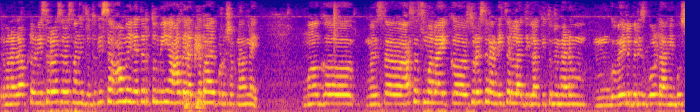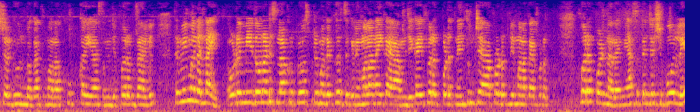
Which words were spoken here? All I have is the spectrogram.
तर मला डॉक्टरनी सरळ सरळ सांगितलं होतं की सहा महिने तर तुम्ही ह्या आजारातून बाहेर पडू शकणार नाहीत. मग असंच मला एक सुरेश सरांनी सल्ला दिला की तुम्ही मॅडम वेलबेरीज गोल्ड आणि बुस्टर घेऊन बघा तुम्हाला खूप काही असं म्हणजे फरक जाणवेल. तर मी म्हणलं नाही एवढे मी दोन अडीच लाख रुपये हॉस्पिटलमध्ये खर्च केले मला नाही काय म्हणजे काही फरक पडत नाही. तुमच्या या प्रॉडक्टने मला काय फरक फरक पडणार आहे? मी असं त्यांच्याशी बोलले.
